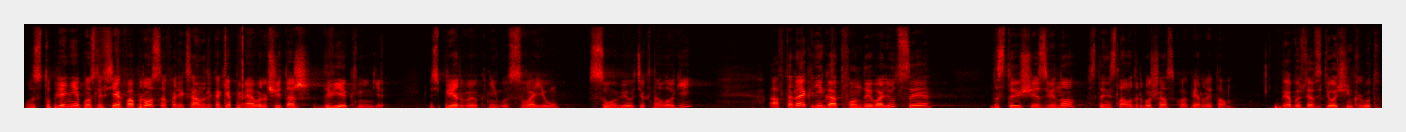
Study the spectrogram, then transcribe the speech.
выступление после всех вопросов Александр, как я понимаю, вручит аж две книги. То есть первую книгу свою, «Сумма биотехнологий», а вторая книга от фонда эволюции «Достающее звено» Станислава Дробышевского, первый том. Дробышевский очень крут.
